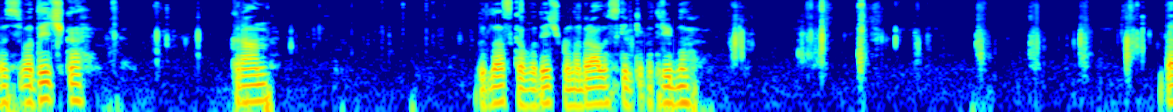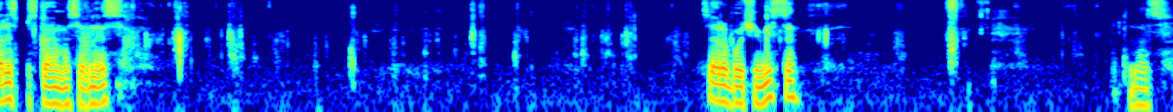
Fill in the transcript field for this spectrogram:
Ось водичка, кран. Будь ласка, водичку набрали, скільки потрібно. Далі спускаємося вниз. Це робоче місце. Тут у нас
